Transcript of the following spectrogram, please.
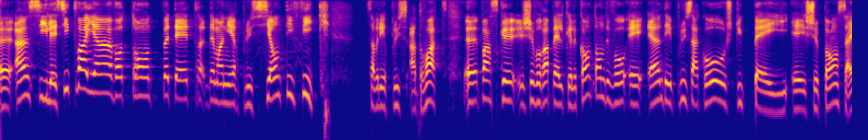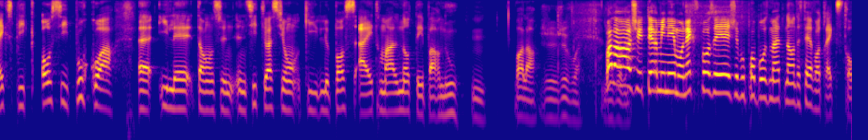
Euh, ainsi, les citoyens voteront peut-être de manière plus scientifique. Ça veut dire plus à droite. Euh, parce que je vous rappelle que le canton de Vaud est un des plus à gauche du pays. Et je pense que ça explique aussi pourquoi euh, il est dans une, une situation qui le pousse à être mal noté par nous. Voilà. je, je vois. Je Voilà, j'ai terminé mon exposé. Je vous propose maintenant de faire votre extra.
